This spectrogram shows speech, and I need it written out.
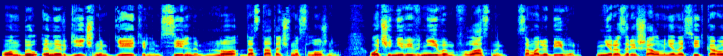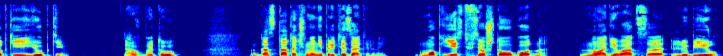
«Он был энергичным, деятельным, сильным, но достаточно сложным, очень ревнивым, властным, самолюбивым, не разрешал мне носить короткие юбки. А в быту достаточно непритязательный, мог есть все, что угодно, но одеваться любил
